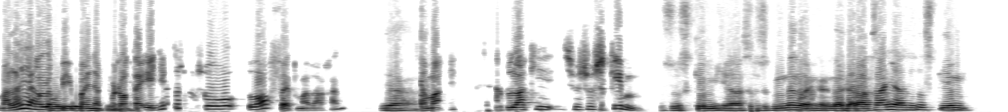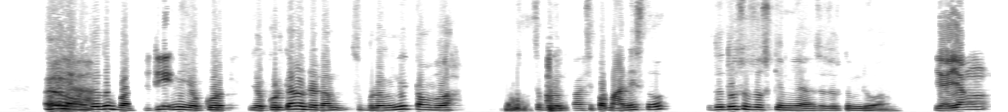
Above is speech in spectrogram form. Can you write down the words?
Malah yang lebih oh, banyak iya. proteinnya itu susu low fat malah kan. Ya. Sama satu lagi susu skim. Susu skim ya susu skim kan nggak ada rasanya susu skim. Iya. itu tuh buat jadi ini yogurt. Yogurt kan udah sebelum ini tambah sebelum kasih pemanis tuh itu tuh susu skimnya susu skim doang ya yang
